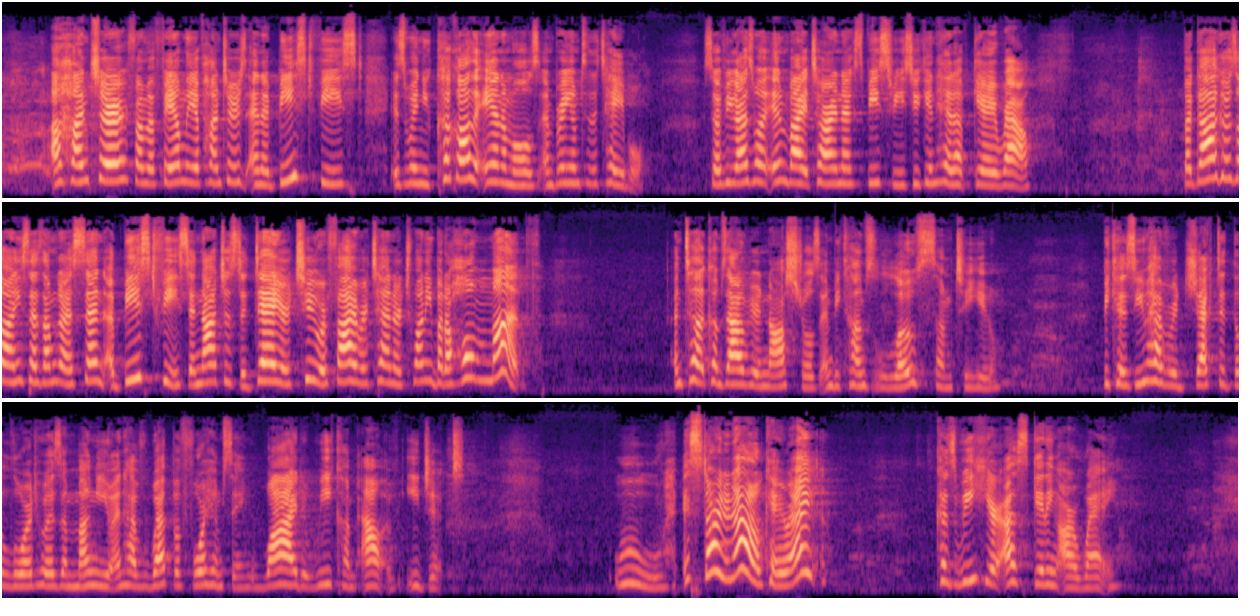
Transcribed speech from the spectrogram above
a hunter from a family of hunters, and a beast feast is when you cook all the animals and bring them to the table. So if you guys want to invite to our next beast feast, you can hit up Gary Rao. But God goes on, He says, I'm going to send a beast feast, and not just a day or two or five or 10 or 20, but a whole month until it comes out of your nostrils and becomes loathsome to you. Because you have rejected the Lord who is among you and have wept before him, saying, Why did we come out of Egypt? Ooh, it started out okay, right? Because we hear us getting our way.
